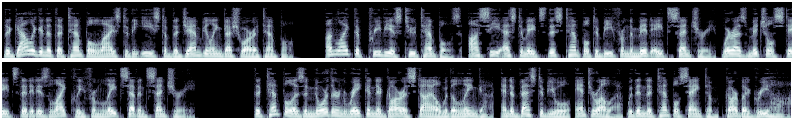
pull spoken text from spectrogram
The Galaganatha Temple lies to the east of the Jambulingeshwara Temple. Unlike the previous two temples, Asi estimates this temple to be from the mid-8th century, whereas Michell states that it is likely from late 7th century. The temple is a northern Rekha Nagara style with a linga, and a vestibule within the temple sanctum Garba Griha.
